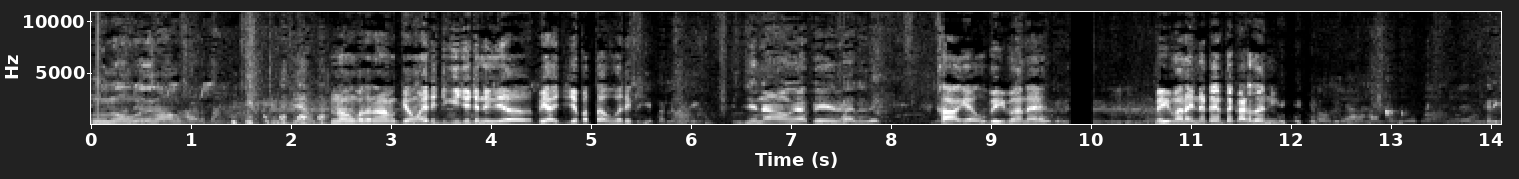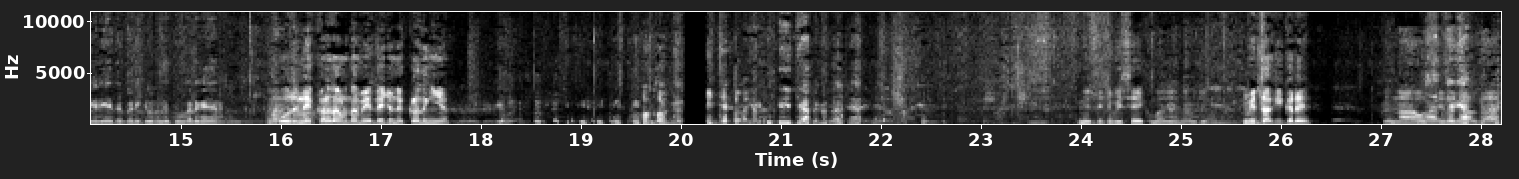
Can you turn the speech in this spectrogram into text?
ਨੂੰ ਬਦਨਾਮ ਕਰਦੇ ਨੌ ਬਦਨਾਮ ਕਿਉਂ? ਇਹਦੀ ਜਗੀਜੇ ਚ ਨਹੀਂ ਅਹ, ਪਿਆ ਜਿਹਾ ਪੱਤਾ ਹੋਊਗਾ ਦੇਖੀ। ਜੇ ਨਾ ਹੋਇਆ ਫੇਰ। ਖਾ ਗਿਆ ਉਹ ਬੇਈਮਾਨ ਹੈ। ਬੇਈਮਾਨ ਇੰਨਾ ਟਾਈਮ ਤਾਂ ਕੱਢਦਾ ਨਹੀਂ। ਕੜੀ ਕੜੀ ਤੇ ਕੜੀ ਕਿਲੋਮੀਟਰ ਤੂੰ ਕੱਢ ਗਿਆ ਯਾਰ। ਕੁਝ ਨਿਕਲਦਾ ਹੁਣ ਤਾਂ ਮੇਦੇ ਚੋਂ ਨਿਕਲਦੀਆਂ ਮੇਦੇ ਚ ਵੀ ਸੇਕ ਮਾਰੀ ਜਾਂਦਾ ਉਹ ਜੀ ਹੁਣ। ਮੇਦਾ ਕੀ ਕਰੇ? ਕਿੰਨਾ ਹੌਸਲੇ ਨਾਲ ਚੱਲਦਾ। ਹੈ।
